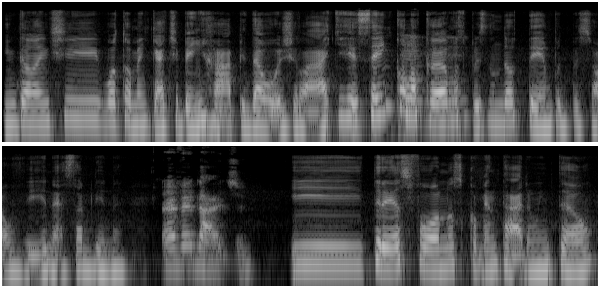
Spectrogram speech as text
Então, a gente botou uma enquete bem rápida hoje lá, que recém colocamos, uhum. por isso não deu tempo do pessoal ver, né, Sabrina? É verdade. E três fonos comentaram, então,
